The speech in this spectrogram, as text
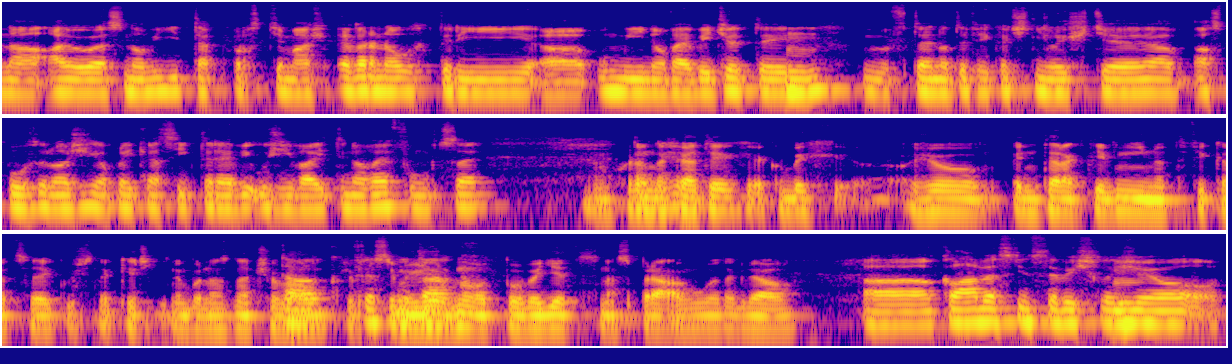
na iOS nový, tak prostě máš Evernote, který umí nové widgety hmm. v té notifikační liště a, a spoustu dalších aplikací, které využívají ty nové funkce. Mimochodem Takže... také ty jakoby, že, interaktivní notifikace, jak už taky řík, nebo naznačoval, tak, že prostě můžeš rovnou odpovědět na zprávu a tak dále. Uh, klávesnice vyšly, hmm. že jo,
